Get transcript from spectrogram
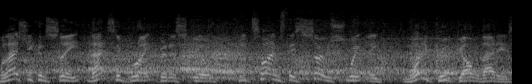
Well, as you can see, that's a great bit of skill. He times this so sweetly. What a good goal that is.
